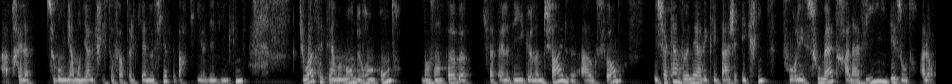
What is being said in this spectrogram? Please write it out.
après la Seconde Guerre mondiale, Christopher Tolkien aussi a fait partie euh, des Inklings. Tu vois, c'était un moment de rencontre dans un pub qui s'appelle The Eagle and Child à Oxford. Et chacun venait avec les pages écrites pour les soumettre à la vie des autres. Alors,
